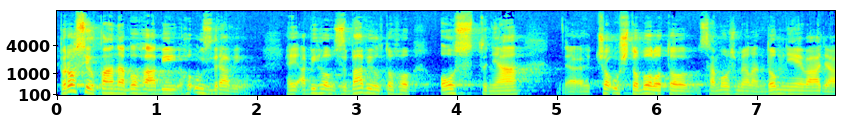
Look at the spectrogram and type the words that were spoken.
prosil Pána Boha, aby ho uzdravil. Hej, aby ho zbavil toho ostňa, e, čo už to bolo, to sa môžeme len domnievať a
